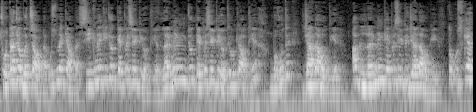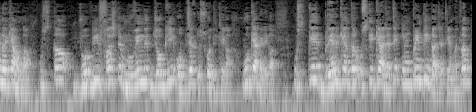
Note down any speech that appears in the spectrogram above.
छोटा जो बच्चा होता है, उसमें क्या होता है? सीखने की जो कैपेसिटी होती है लर्निंग जो कैपेसिटी होती है, वो क्या होती है? बहुत ज़्यादा होती है। अब लर्निंग कैपेसिटी ज़्यादा होगी तो उसके अंदर क्या होगा? उसका जो भी फ़र्स्ट मूविंग जो भी ऑब्जेक्ट उसको दिखेगा, वो क्या करेगा? उसके ब्रेन के अंदर उसकी क्या आ जाती है? इम्प्रिंटिंग आ जाती है। मतलब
